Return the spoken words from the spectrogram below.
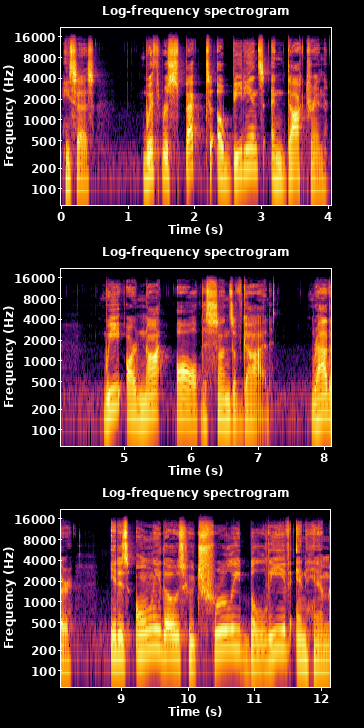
He says, With respect to obedience and doctrine, we are not all the sons of God. Rather, it is only those who truly believe in him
